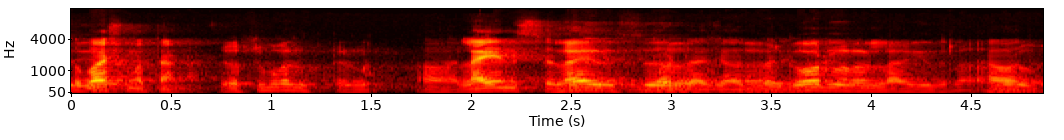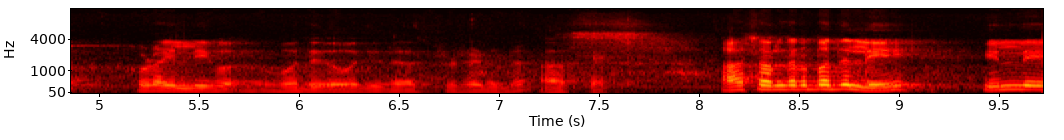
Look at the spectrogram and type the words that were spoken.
Subhash Mattanna. Subhash Mattanna. Lions lions governor ಎಲ್ಲ ಆಗಿದ್ರು ಅವರು ಕೂಡ ಇಲ್ಲಿ ಓದಿ ಓದಿದ ಸ್ಟೂಡೆಂಟ್ ಓಕೆ. ಆ ಸಂದರ್ಭದಲ್ಲಿ ಇಲ್ಲಿ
